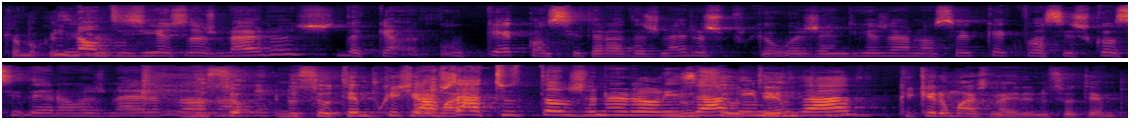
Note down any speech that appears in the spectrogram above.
Que é uma E coisa não que... dizias as neiras, daquela, o que é considerado as neiras, porque eu hoje em dia já não sei o que é que vocês consideram as neiras. ou no, seu, no seu tempo, o que é que Já era uma... está tudo tão generalizado e tempo, mudado. o que é que era uma asneira, no seu tempo?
